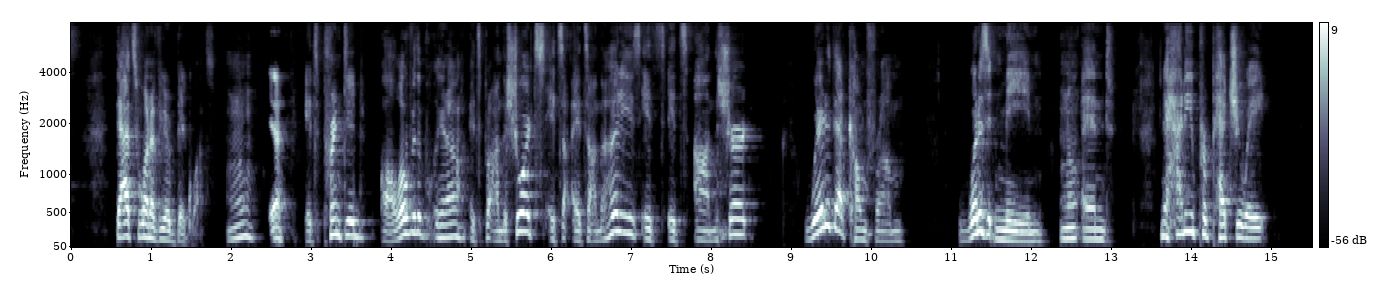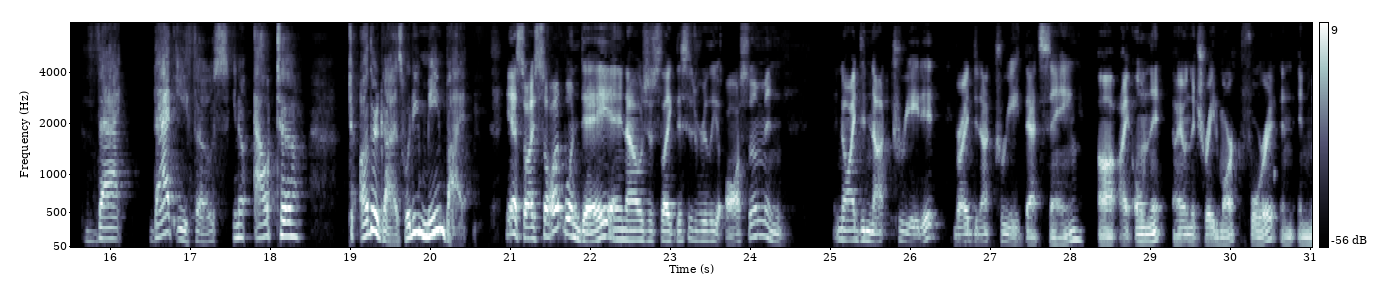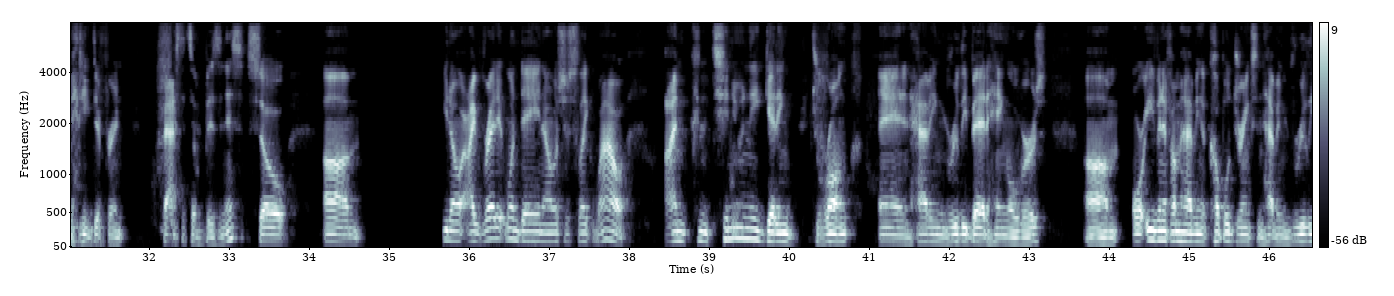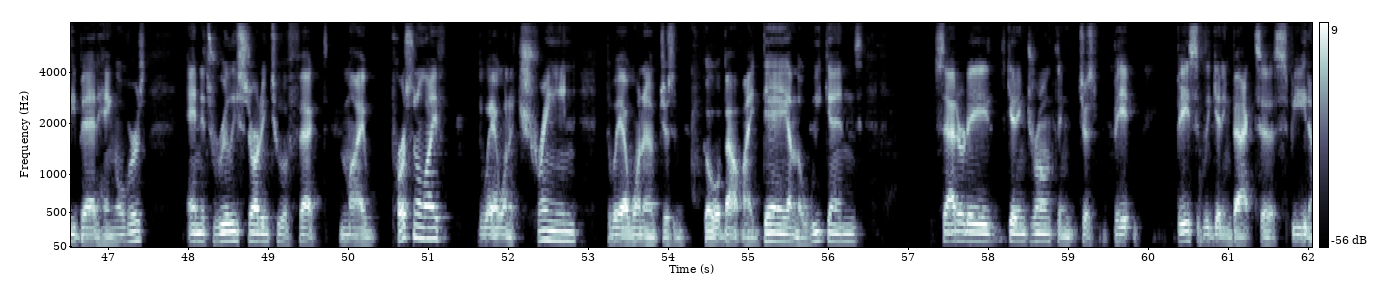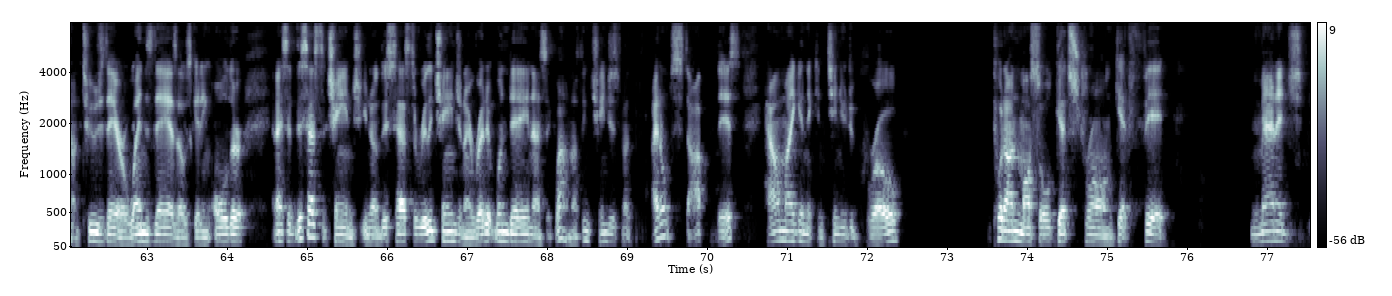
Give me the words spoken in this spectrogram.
that's one of your big ones. Mm? Yeah, it's printed all over the you know it's on the shorts, it's it's on the hoodies, it's it's on the shirt. Where did that come from? What does it mean? And you know, how do you perpetuate that that ethos, you know, out to to other guys? What do you mean by it? Yeah, so I saw it one day and I was just like, this is really awesome. And no, I did not create it. Right, I did not create that saying. Uh, I own it. I own the trademark for it, and in many different facets of business. So, um, you know, I read it one day, and I was just like, wow, I'm continually getting drunk and having really bad hangovers. Um, or even if I'm having a couple drinks and having really bad hangovers, and it's really starting to affect my personal life, the way I want to train, the way I want to just go about my day on the weekends. Saturday, getting drunk and just ba- basically getting back to speed on Tuesday or Wednesday as I was getting older. And I said, this has to change. You know, this has to really change. And I read it one day and I said, wow, nothing changes. I don't stop this, how am I going to continue to grow, put on muscle, get strong, get fit, manage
